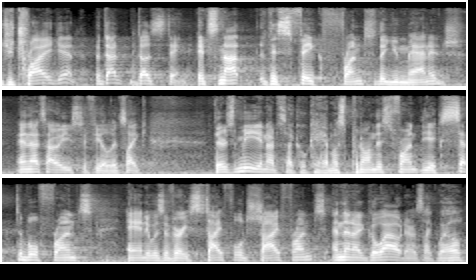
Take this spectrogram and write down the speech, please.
you try again. But that does sting. It's not this fake front that you manage. And that's how I used to feel. It's like, there's me, and I'm just like, okay, I must put on this front, the acceptable front, and it was a very stifled, shy front. And then I'd go out and I was like, well,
